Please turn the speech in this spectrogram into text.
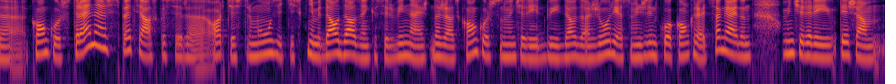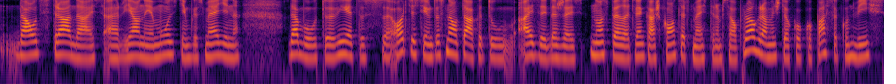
uh, konkursu treneris speciāls, kas ir uh, orķestra mūziķis. Viņam ir daudz auziņu, kas ir vinējuši dažādas konkursus, un viņš arī ir bijis daudzās žūrijās, un viņš zina, ko konkrēti sagaida. Viņš ir arī tiešām daudz strādājis ar jauniem mūziķiem, kas mēģina dabūt vietas orķestrī. Tas nav tā, ka tu aizej dažreiz nospēlēt vienkārši koncertmeistaram savu programmu, viņš tev kaut ko pasaka un viss.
